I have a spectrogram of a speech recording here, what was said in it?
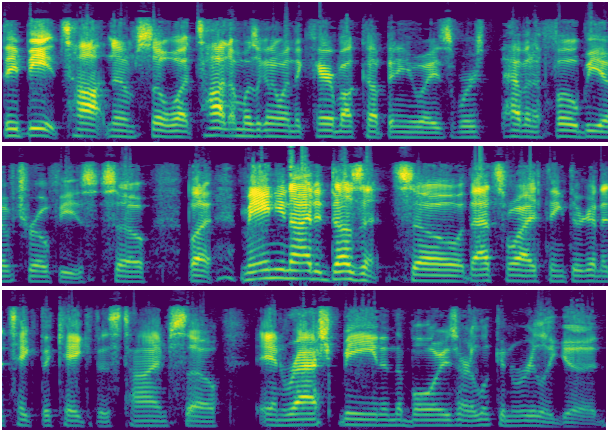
they beat Tottenham. So what? Tottenham wasn't gonna win the Carabao Cup anyways. We're having a phobia of trophies. So, but Man United doesn't. So that's why I think they're gonna take the cake this time. So, and Rash Bean and the boys are looking really good.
